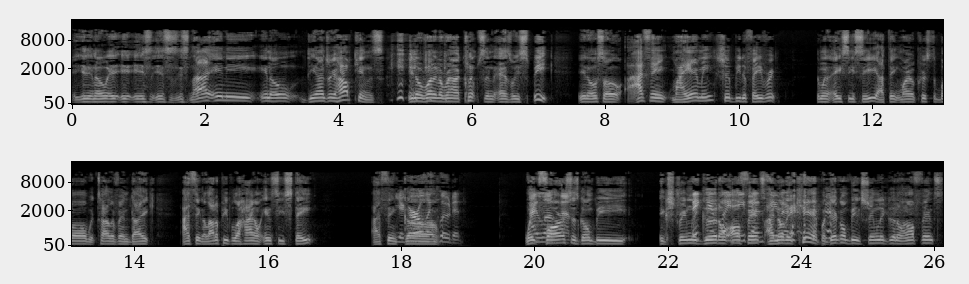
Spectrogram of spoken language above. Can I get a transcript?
you know, it, it's it's it's not any you know DeAndre Hopkins, you know, running around Clemson as we speak. You know, so I think Miami should be the favorite to win the ACC. I think Mario Cristobal with Tyler Van Dyke. I think a lot of people are high on NC State. I think Your girl uh, included. Wake Forest them. is going to be extremely good on offense. I know they can't, but they're going to be extremely good on offense.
